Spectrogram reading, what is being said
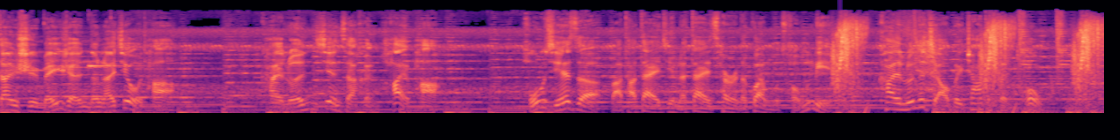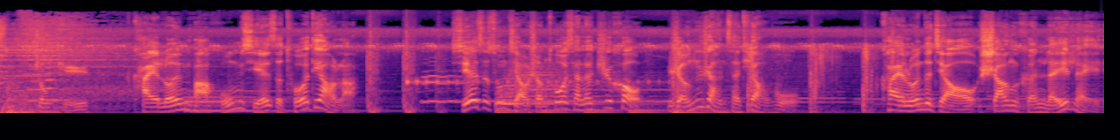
但是没人能来救他。凯伦现在很害怕。红鞋子把他带进了带刺儿的灌木丛里，凯伦的脚被扎得很痛。终于，凯伦把红鞋子脱掉了。鞋子从脚上脱下来之后，仍然在跳舞。凯伦的脚伤痕累累，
